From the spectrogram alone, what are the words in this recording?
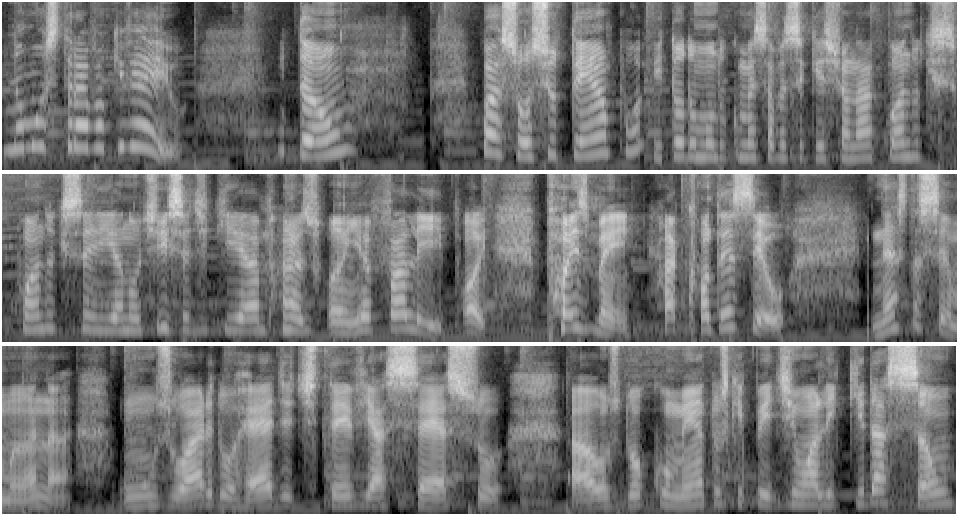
não mostrava o que veio. Então, Passou-se o tempo e todo mundo começava a se questionar quando que, quando que seria a notícia de que a Amazon ia falir. Pois bem, aconteceu. Nesta semana, um usuário do Reddit teve acesso aos documentos que pediam a liquidação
